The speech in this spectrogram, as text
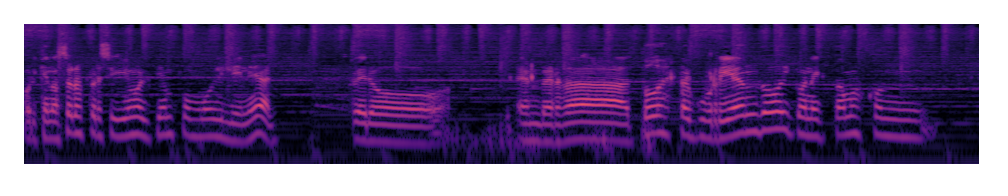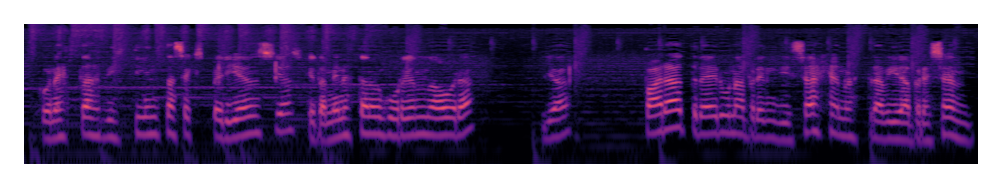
Porque nosotros percibimos el tiempo muy lineal, pero en verdad todo está ocurriendo y conectamos con, con estas distintas experiencias que también están ocurriendo ahora, ¿ya? Para traer un aprendizaje a nuestra vida presente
